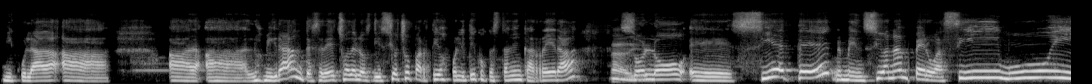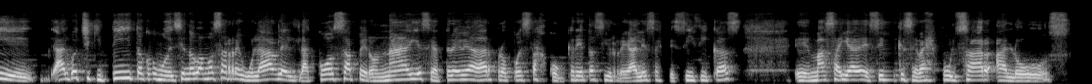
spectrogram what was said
vinculada a, a, los migrantes. De hecho, de los 18 partidos políticos que están en carrera, solo eh, siete mencionan, pero así muy algo chiquitito, como diciendo vamos a regularle la cosa, pero nadie se atreve a dar propuestas concretas y reales específicas, eh, más allá de decir que se va a expulsar a los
